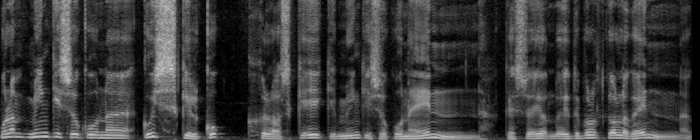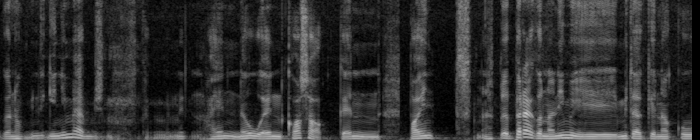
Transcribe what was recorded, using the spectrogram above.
mul on mingisugune kuskil kukk kõlas keegi mingisugune N, kes ei olnud, ei polnudki olla ka N, aga noh, mingi nime, mis N Nõu, N Kasak, N Pant, perekonnanimi midagi nagu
